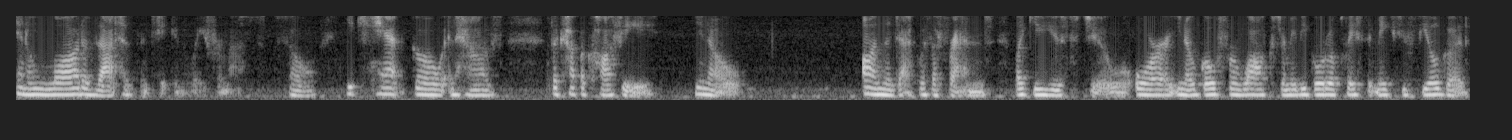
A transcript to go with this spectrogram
And a lot of that has been taken away from us. So you can't go and have the cup of coffee you know on the deck with a friend like you used to or you know go for walks or maybe go to a place that makes you feel good.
